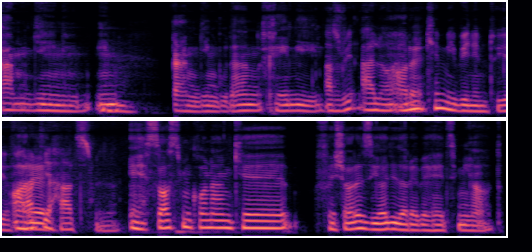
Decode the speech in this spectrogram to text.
غمگینی این غمگین بودن خیلی از روی علائمی آره. که می‌بینیم توی فرد آره. حدس میزن احساس می‌کنم که فشار زیادی داره بهت میاد.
